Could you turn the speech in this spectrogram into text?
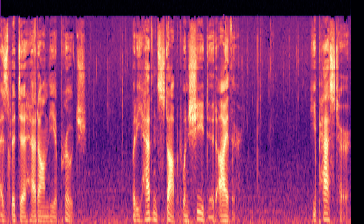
as Bitta had on the approach, but he hadn't stopped when she did either. He passed her,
